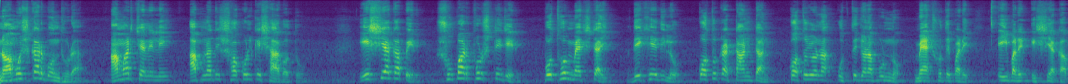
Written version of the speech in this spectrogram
নমস্কার বন্ধুরা, আমার চ্যানেলে আপনাদের সকলকে স্বাগত। এশিয়া কাপের সুপার ফোর স্টেজের প্রথম ম্যাচটাই দেখিয়ে দিল কতটা টান টান কতজনা উত্তেজনাপূর্ণ ম্যাচ হতে পারে এইবারের এশিয়া কাপ।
